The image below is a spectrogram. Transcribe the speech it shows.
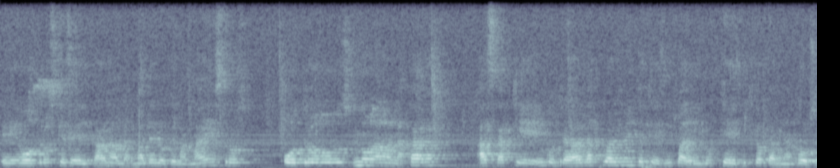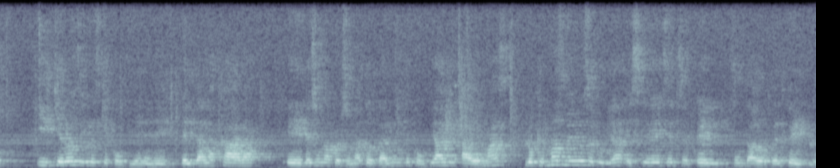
eh, otros que se dedicaban a hablar mal de los demás maestros, otros no daban la cara, hasta que encontré a él actualmente, que es mi padrino, que es Víctor Damián Rosso, y quiero decirles que confíen en él. Él da la cara, él es una persona totalmente confiable. Además, lo que más me dio seguridad es que es el, fundador del templo.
